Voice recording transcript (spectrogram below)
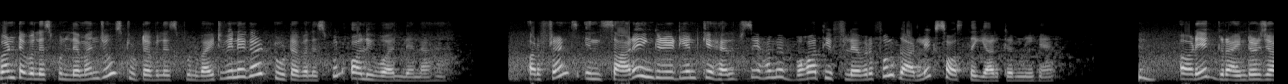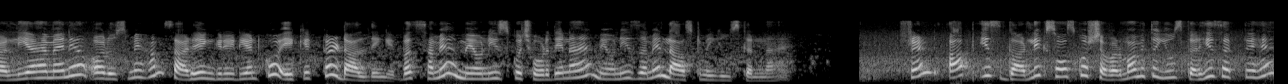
one tablespoon lemon juice two tablespoon white vinegar two tablespoon olive oil लेना है। और फ्रेंड्स इन सारे इंग्रेडिएंट के हेल्प से हमें बहुत ही फ्लेवरफुल गार्लिक सॉस तैयार करनी है। और एक ग्राइंडर जार लिया है मैंने और उसमें हम सारे इंग्रेडिएंट को एक एक कर डाल देंगे। बस हमें मेयोनीज को छोड़ देना है। मेयोनीज हमें लास्ट में यूज़ करना है। फ्रेंड आप इस गार्लिक सॉस को शवरमा में तो यूज़ कर ही सकते हैं।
